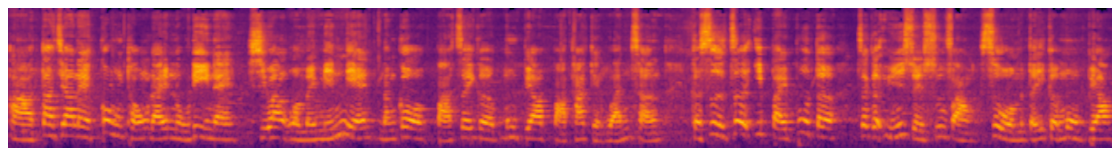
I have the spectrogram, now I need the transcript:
啊，大家呢共同来努力呢，希望我们明年能够把这个目标把它给完成。可是这一百部的这个云水书房是我们的一个目标，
